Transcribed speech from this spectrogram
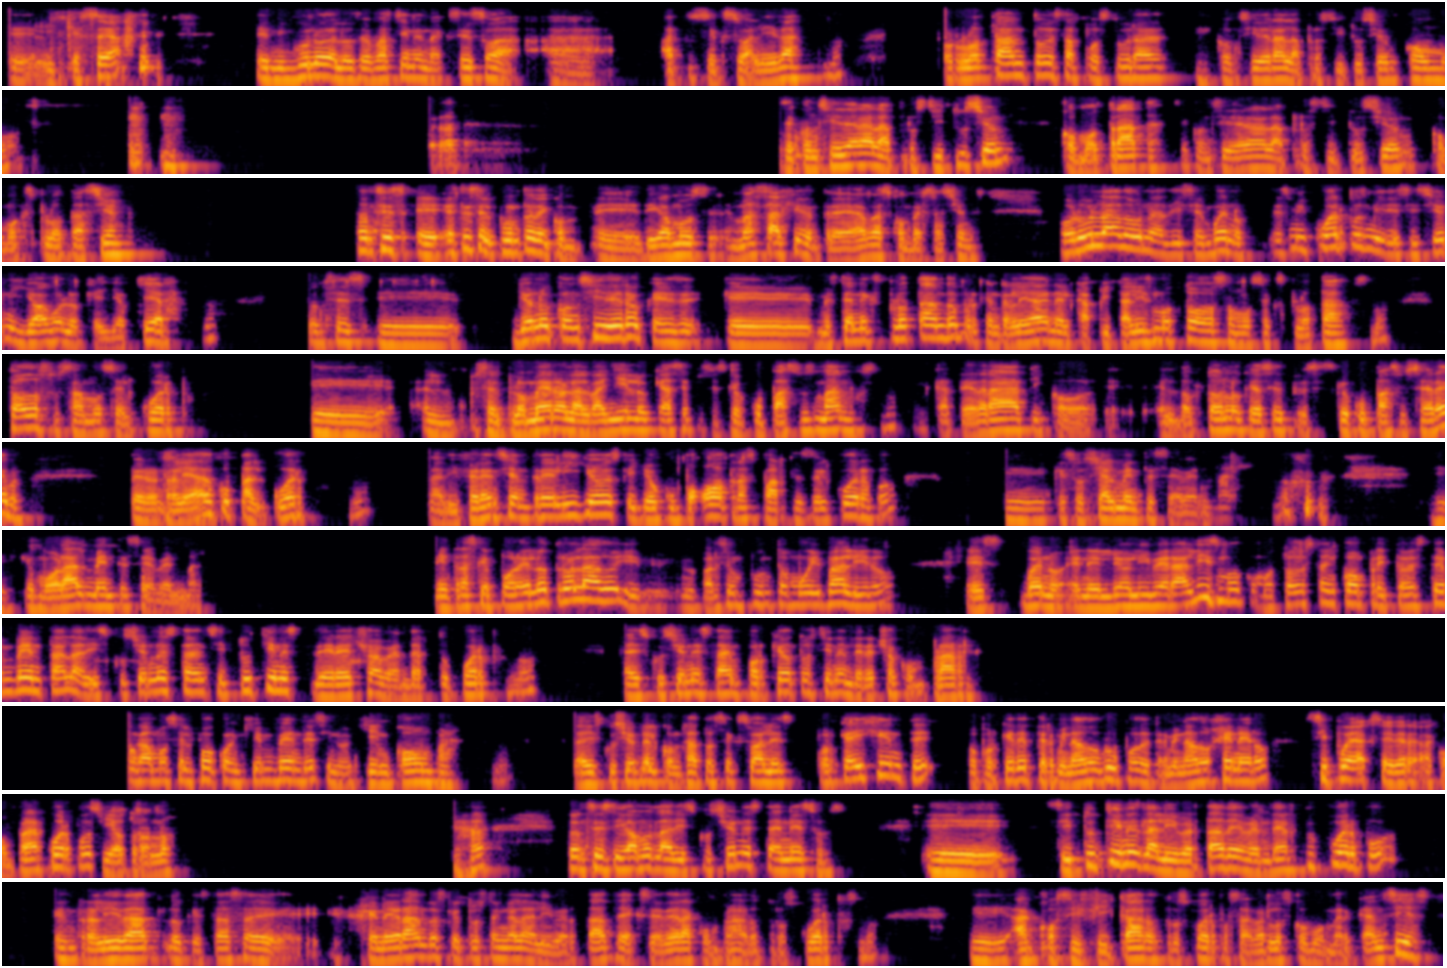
el que sea, ninguno de los demás tienen acceso a, tu sexualidad. ¿no? Por lo tanto, esta postura considera la prostitución como... Se considera la prostitución como trata, se considera la prostitución como explotación. Entonces, eh, este es el punto de, eh, digamos, más álgido entre ambas conversaciones. Por un lado, una dicen, bueno, es mi cuerpo, es mi decisión y yo hago lo que yo quiera. Entonces, eh, yo no considero que, me estén explotando porque en realidad en el capitalismo todos somos explotados. Todos usamos el cuerpo. Eh, el, pues el, plomero, el albañil lo que hace pues, es que ocupa sus manos, ¿no? El catedrático, el doctor lo que hace pues, es que ocupa su cerebro, pero en realidad ocupa el cuerpo. La diferencia entre él y yo es que yo ocupo otras partes del cuerpo que socialmente se ven mal, que moralmente se ven mal. Mientras que por el otro lado, y me parece un punto muy válido, es, bueno, en el neoliberalismo, como todo está en compra y todo está en venta, la discusión no está en si tú tienes derecho a vender tu cuerpo, ¿no? La discusión está en por qué otros tienen derecho a comprarlo. Pongamos el foco en quién vende, sino en quién compra. ¿no? La discusión del contrato sexual es por qué hay gente o por qué determinado grupo, determinado género, sí puede acceder a comprar cuerpos y otro no. Ajá. Entonces, digamos, la discusión está en esos. Eh, si tú tienes la libertad de vender tu cuerpo, en realidad lo que estás eh, generando es que tú tengas la libertad de acceder a comprar otros cuerpos, ¿no? Eh, a cosificar otros cuerpos, a verlos como mercancías.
